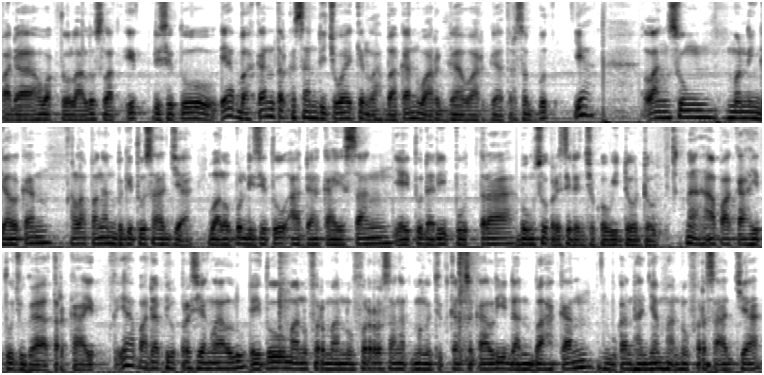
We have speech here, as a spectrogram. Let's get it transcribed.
pada waktu lalu salat Id di situ ya bahkan terkesan dicuekin lah bahkan warga-warga tersebut ya langsung meninggalkan lapangan begitu saja walaupun di situ ada Kaisang yaitu dari putra bungsu Presiden Joko Widodo. Nah, apakah itu juga terkait ya pada Pilpres yang lalu yaitu manuver-manuver sangat mengejutkan sekali dan bahkan bukan hanya manuver saja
